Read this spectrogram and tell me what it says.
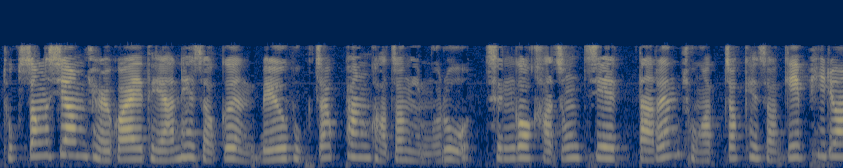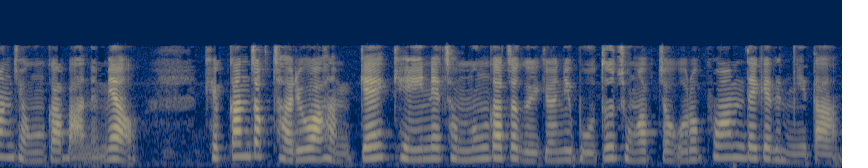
독성 시험 결과에 대한 해석은 매우 복잡한 과정이므로 증거 가중치에 따른 종합적 해석이 필요한 경우가 많으며 객관적 자료와 함께 개인의 전문가적 의견이 모두 종합적으로 포함되게 됩니다.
